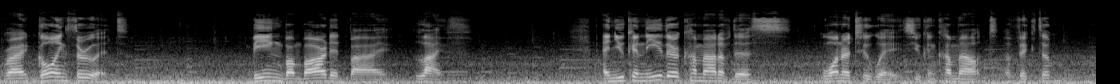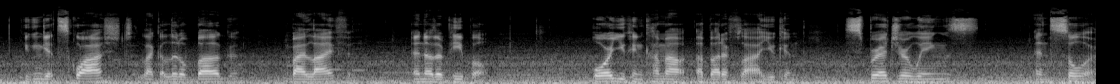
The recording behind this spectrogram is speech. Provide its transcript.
right? Going through it, being bombarded by life. And you can either come out of this one or two ways. You can come out a victim, you can get squashed like a little bug by life and other people, or you can come out a butterfly. You can spread your wings and soar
